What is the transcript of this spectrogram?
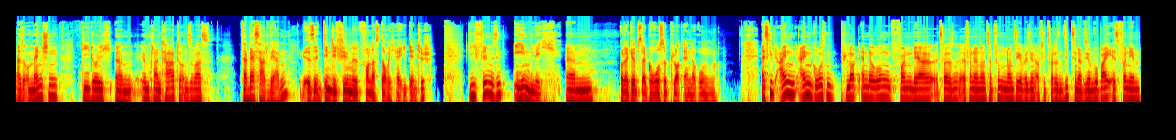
Also um Menschen, die durch ähm, Implantate und sowas verbessert werden. Sind denn die Filme von der Story her identisch? Die Filme sind ähnlich. Ähm, Oder gibt's da große Plotänderungen? Es gibt einen, einen großen Plotänderung von der 2000, äh, von der 1995er Version auf die 2017er Version, wobei es von dem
